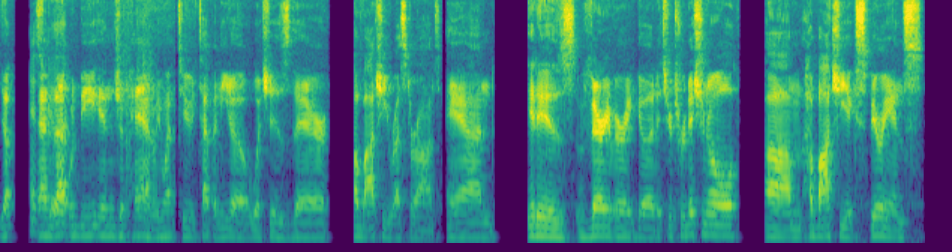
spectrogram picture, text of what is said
Yep, and good. that would be in Japan. We went to Teppan Edo, which is their hibachi restaurant, and it is very very good. It's your traditional um, hibachi experience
